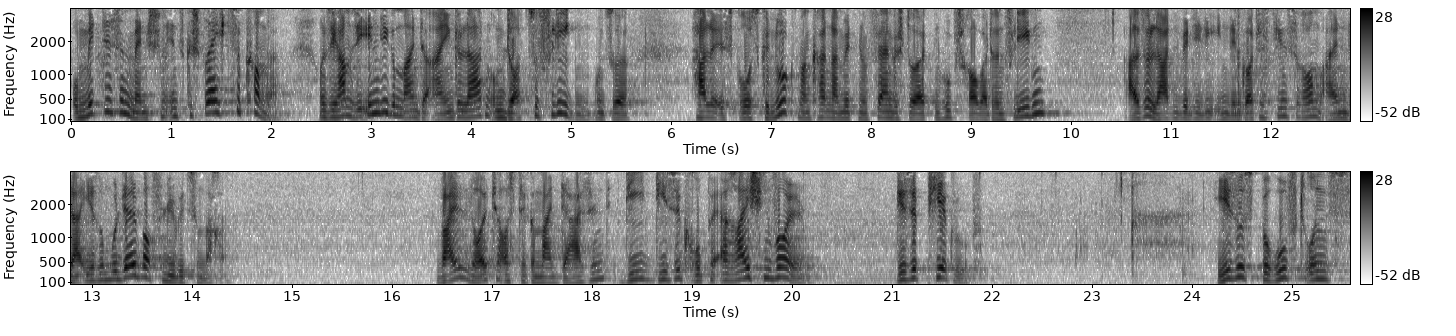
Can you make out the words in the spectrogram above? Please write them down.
um mit diesen Menschen ins Gespräch zu kommen. Und sie haben sie in die Gemeinde eingeladen, um dort zu fliegen. Unsere Halle ist groß genug, man kann da mit einem ferngesteuerten Hubschrauber drin fliegen. Also laden wir die in den Gottesdienstraum ein, da ihre Modellbauflüge zu machen. Weil Leute aus der Gemeinde da sind, die diese Gruppe erreichen wollen. Diese Peer Group. Jesus beruft uns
